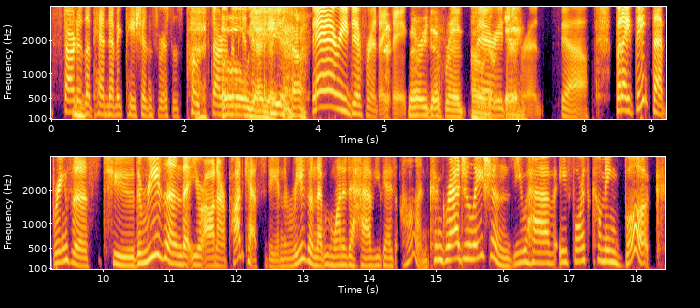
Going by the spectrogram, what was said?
start of the mm. pandemic patients versus post start of the Oh, yeah, pandemic. yeah. Very different, I think. very different. Oh, Very kidding. different. Yeah. But I think that brings us to the reason that you're on our podcast today and the reason that we wanted to have you guys on. Congratulations. You have a forthcoming book,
